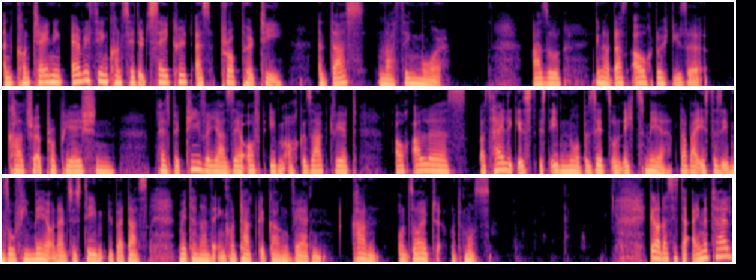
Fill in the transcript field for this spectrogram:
and containing everything considered sacred as property and thus nothing more. Also genau das auch durch diese Culture Appropriation Perspektive ja sehr oft eben auch gesagt wird, auch alles, was heilig ist, ist eben nur Besitz und nichts mehr. Dabei ist es eben so viel mehr und ein System, über das miteinander in Kontakt gegangen werden kann und sollte und muss. Genau, das ist der eine Teil.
